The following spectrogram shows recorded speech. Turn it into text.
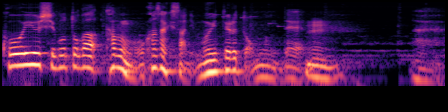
こういう仕事が多分岡崎さんに向いてると思うんで、うん。えー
